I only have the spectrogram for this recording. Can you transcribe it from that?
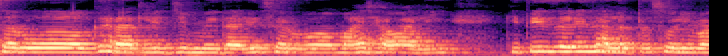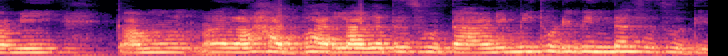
सर्व घरातली जिम्मेदारी सर्व माझ्यावाली. किती जरी झालं तर सोनी मामी कामाला हातभार लागतच होता आणि मी थोडी बिंदासच होते.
